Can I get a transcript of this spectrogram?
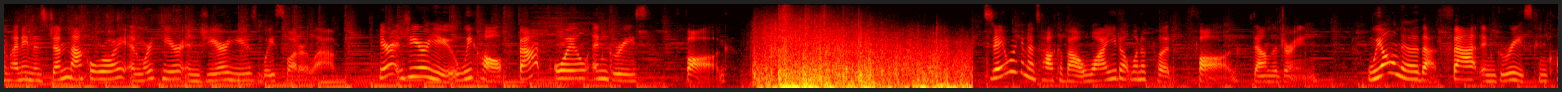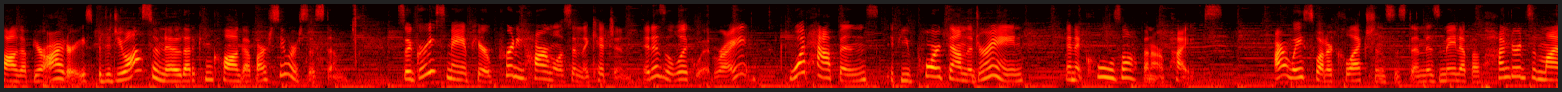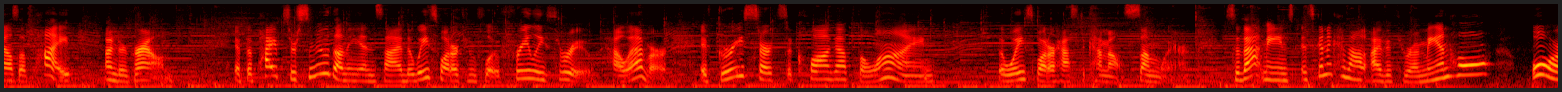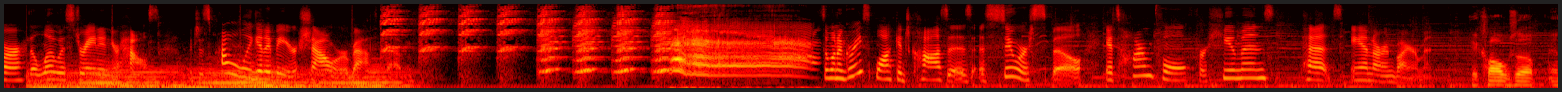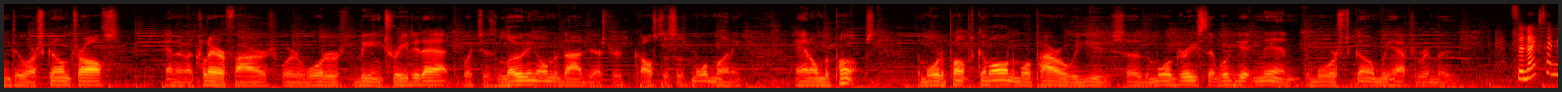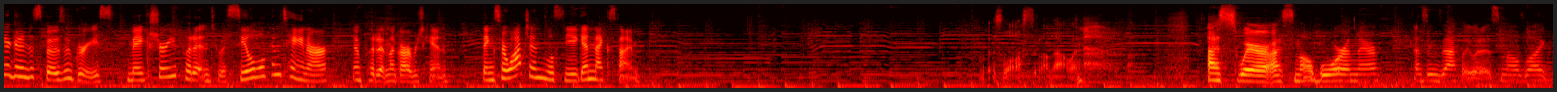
my name is Jen McElroy and we're here in GRU's wastewater lab. Here at GRU, we call fat, oil, and grease fog. Today we're going to talk about why you don't want to put fog down the drain. We all know that fat and grease can clog up your arteries, but did you also know that it can clog up our sewer system? So grease may appear pretty harmless in the kitchen. It is a liquid, right? What happens if you pour it down the drain and it cools off in our pipes? Our wastewater collection system is made up of hundreds of miles of pipe underground. If the pipes are smooth on the inside, the wastewater can flow freely through. However, if grease starts to clog up the line, the wastewater has to come out somewhere. So that means it's gonna come out either through a manhole or the lowest drain in your house, which is probably gonna be your shower or bathtub. So when a grease blockage causes a sewer spill, it's harmful for humans, pets, and our environment. It clogs up into our scum troughs and in the clarifiers where the water's being treated at, which is loading on the digester, costs us more money, and on the pumps. The more the pumps come on, the more power we use. So the more grease that we're getting in, the more scum we have to remove. So next time you're going to dispose of grease, make sure you put it into a sealable container and put it in the garbage can. Thanks for watching. We'll see you again next time. Lost it on that one. I swear I smell boar in there. That's exactly what it smells like.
